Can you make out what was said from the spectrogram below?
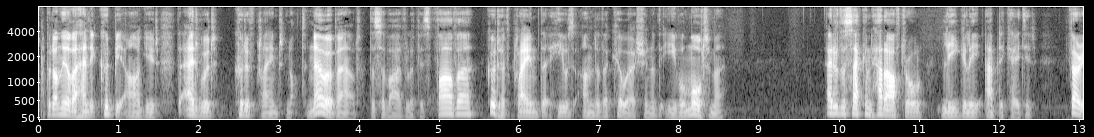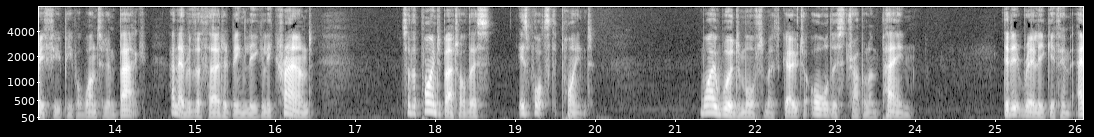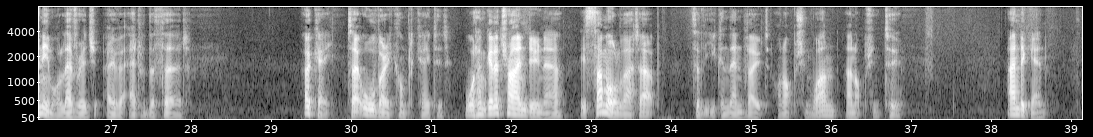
But on the other hand, it could be argued that Edward could have claimed not to know about the survival of his father, could have claimed that he was under the coercion of the evil Mortimer, Edward II had, after all, legally abdicated. Very few people wanted him back, and Edward III had been legally crowned. So the point about all this is what's the point? Why would Mortimer go to all this trouble and pain? Did it really give him any more leverage over Edward III? Okay, so all very complicated. What I'm going to try and do now is sum all of that up so that you can then vote on option 1 and option 2. And again,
